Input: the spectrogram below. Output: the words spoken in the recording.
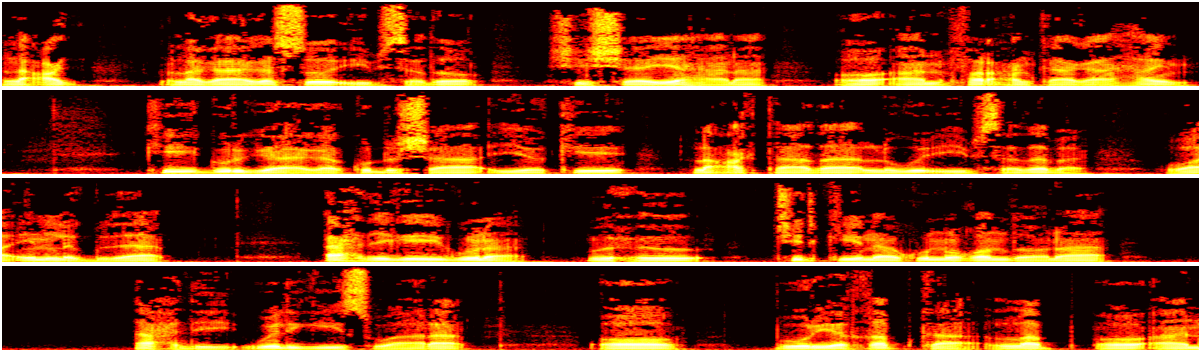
lacag lagaaga soo iibsado shisheeyahana oo aan farcankaaga ahayn. Kii gurigaaga ku dhashaa iyo kii lacagtaada lagu iibsadaba waa in la gudaa axdigayguna wuxuu jidhkiina ku noqon doonaa axdi weligiis waara oo buuryaqabka lab oo aan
